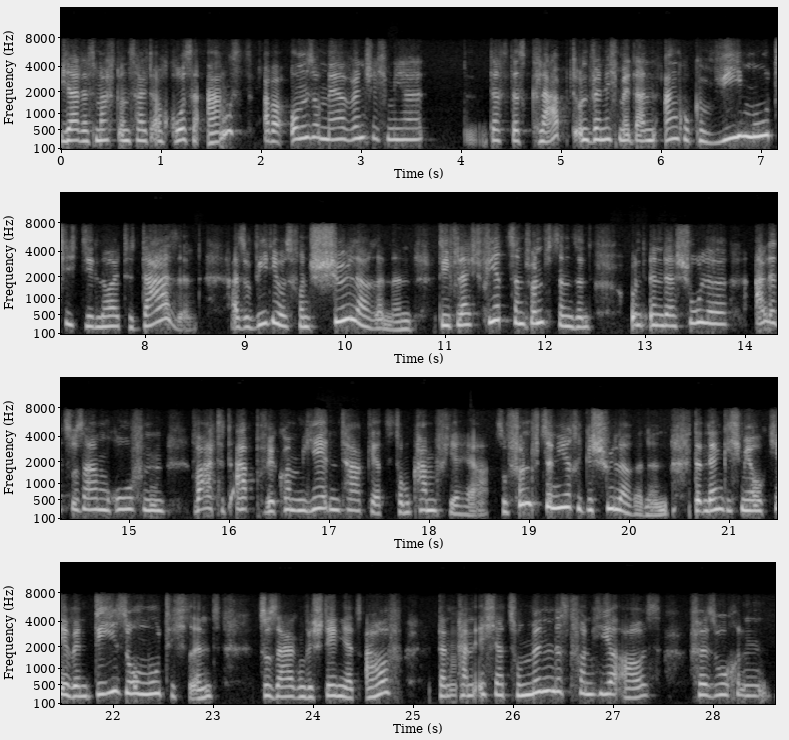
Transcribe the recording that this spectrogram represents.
ja, das macht uns halt auch große Angst. Aber umso mehr wünsche ich mir, dass das klappt. Und wenn ich mir dann angucke, wie mutig die Leute da sind, also Videos von Schülerinnen, die vielleicht 14, 15 sind und in der Schule alle zusammen rufen, wartet ab, wir kommen jeden Tag jetzt zum Kampf hierher. So 15-jährige Schülerinnen, dann denke ich mir, okay, wenn die so mutig sind, zu sagen, wir stehen jetzt auf, dann kann ich ja zumindest von hier aus versuchen,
